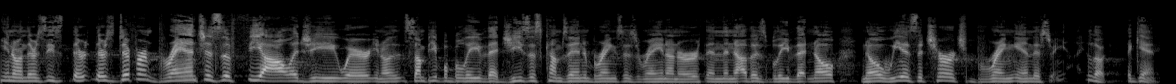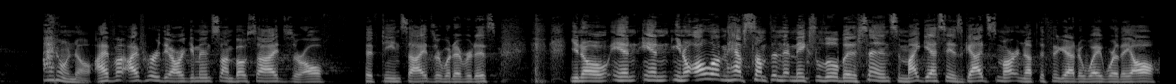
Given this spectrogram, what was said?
you know, and there's these, there, there's different branches of theology where, you know, some people believe that Jesus comes in and brings his reign on earth, and then others believe that no, no, we as the church bring in this. Look, again, I don't know. I've, I've heard the arguments on both sides, or all 15 sides, or whatever it is. You know, and, and, you know, all of them have something that makes a little bit of sense, and my guess is God's smart enough to figure out a way where they all,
